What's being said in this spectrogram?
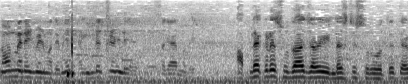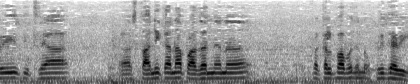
नॉन मॅनेजमेंटमध्ये म्हणजे इंडस्ट्रियल सगळ्यामध्ये. आपल्याकडे सुद्धा ज्यावेळी इंडस्ट्री सुरू होते त्यावेळी तिथल्या स्थानिकांना प्राधान्यानं प्रकल्पामध्ये नोकरी द्यावी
